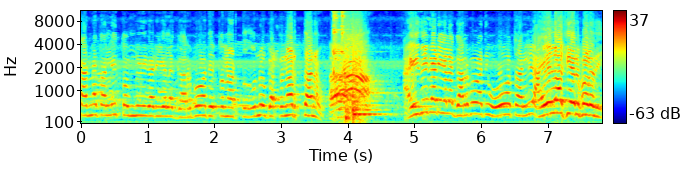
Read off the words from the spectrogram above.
కన్న తల్లి తొమ్మిది గడియల గర్భవతి ఎట్లా నడుతుందో నువ్వు గట్ట నడుస్తాను ఐదు గడియల గర్భవతి ఓ తల్లి అయ్యేదాకా ఏర్పడది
